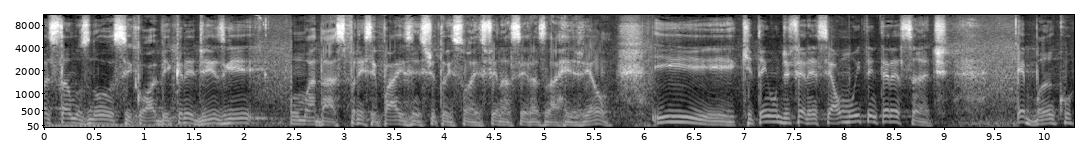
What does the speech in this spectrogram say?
Nós estamos no Cicobi Credisg, uma das principais instituições financeiras da região e que tem um diferencial muito interessante é banco,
